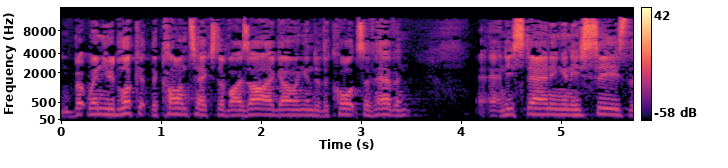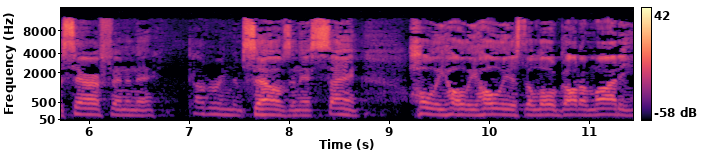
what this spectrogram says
But when you look at the context of Isaiah going into the courts of heaven, and he's standing and he sees the seraphim and they're covering themselves and they're saying, Holy, holy, holy is the Lord God Almighty.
